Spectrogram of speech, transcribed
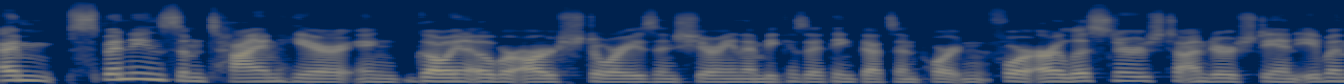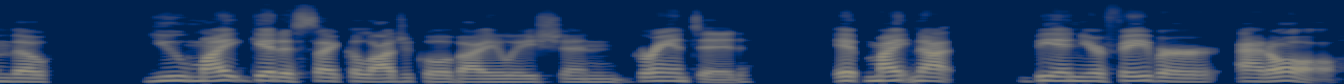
I'm spending some time here and going over our stories and sharing them because I think that's important for our listeners to understand. Even though you might get a psychological evaluation granted, it might not be in your favor at all.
